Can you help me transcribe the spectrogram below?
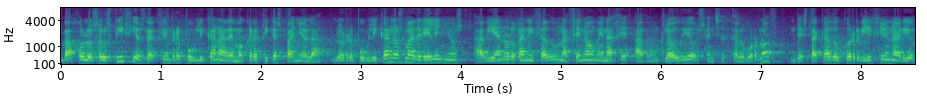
Bajo los auspicios de Acción Republicana Democrática Española, los republicanos madrileños habían organizado una cena homenaje a don Claudio Sánchez Albornoz, destacado correligionario,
